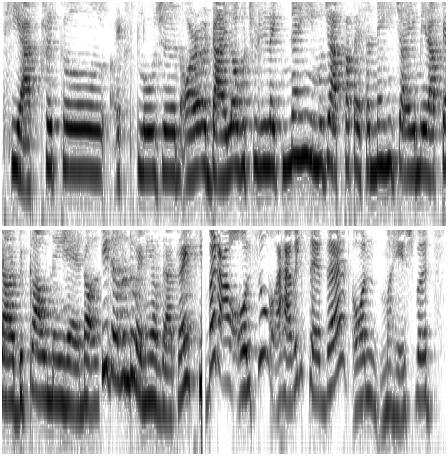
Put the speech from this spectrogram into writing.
theatrical explosion or a dialogue which will be like nahi mujhe aapka paisa nahi chahiye mera pyar bikav nahi hai he doesn't do any of that right? But uh, also having said that on Mahesh Bhatt's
